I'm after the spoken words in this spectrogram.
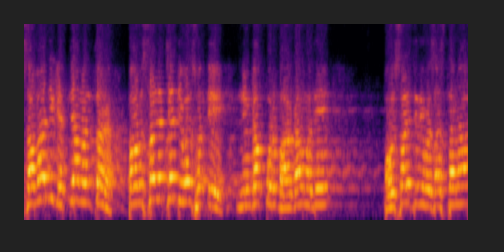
समाधी घेतल्यानंतर पावसाळ्याचे दिवस होते. निंगापूर भागामध्ये पावसाळ्याचे दिवस असताना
